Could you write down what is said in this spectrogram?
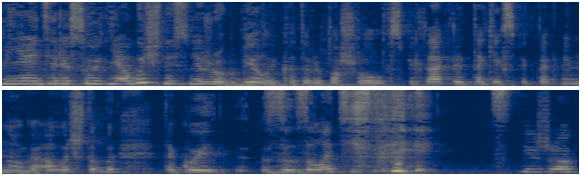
Меня интересует не обычный Снежок белый, который пошел в спектакле, таких спектаклей много, а вот чтобы такой золотистый Снежок,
